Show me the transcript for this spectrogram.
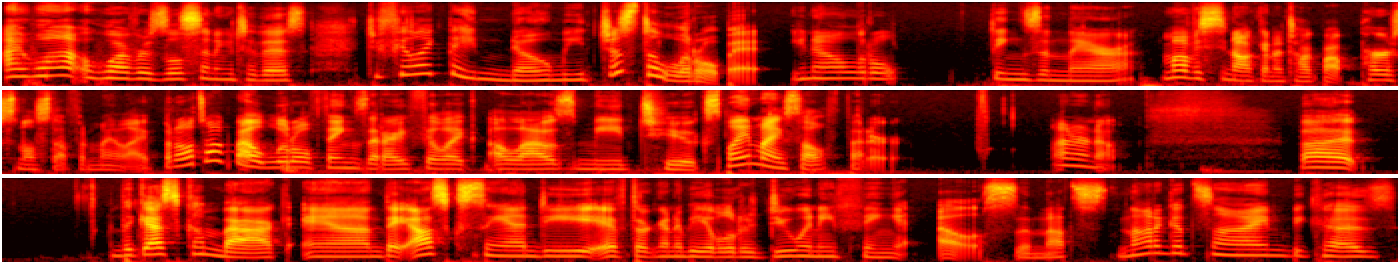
I want whoever's listening to this to feel like they know me just a little bit, you know, little things in there. I'm obviously not going to talk about personal stuff in my life, but I'll talk about little things that I feel like allows me to explain myself better. I don't know. But the guests come back and they ask Sandy if they're going to be able to do anything else. And that's not a good sign because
